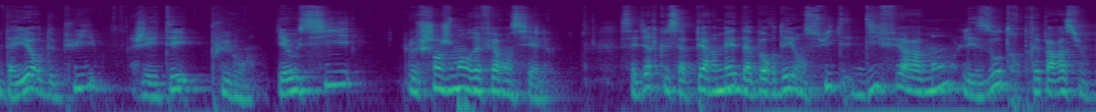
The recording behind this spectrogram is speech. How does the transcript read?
D'ailleurs, depuis, j'ai été plus loin. Il y a aussi le changement de référentiel. C'est-à-dire que ça permet d'aborder ensuite différemment les autres préparations,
